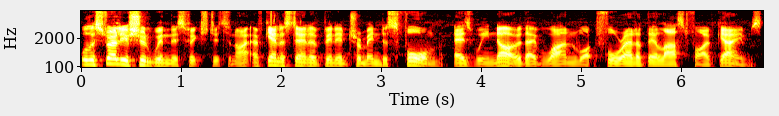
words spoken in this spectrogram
Well, Australia should win this fixture tonight. Afghanistan have been in tremendous form, as we know. They've won, what, four out of their last five games.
